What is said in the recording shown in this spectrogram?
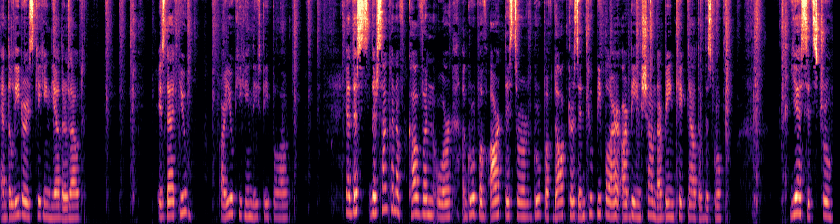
and the leader is kicking the others out. Is that you? Are you kicking these people out? Yeah there's there's some kind of coven or a group of artists or a group of doctors and two people are are being shunned are being kicked out of this group. Yes it's true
